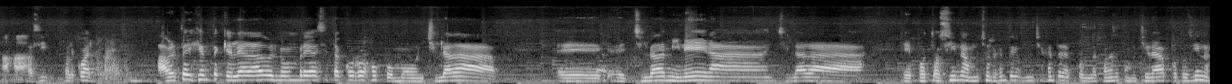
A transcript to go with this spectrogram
Ajá. Así, tal cual. Ahorita hay gente que le ha dado el nombre a ese taco rojo como enchilada, eh, enchilada minera, enchilada eh, potosina. Mucha gente, mucha gente la con- la conoce como enchilada potosina.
